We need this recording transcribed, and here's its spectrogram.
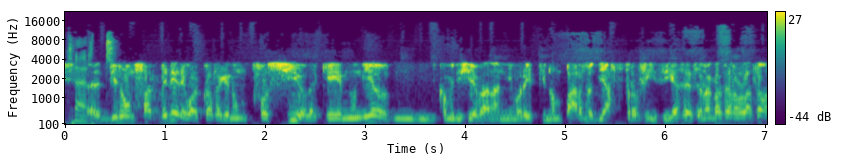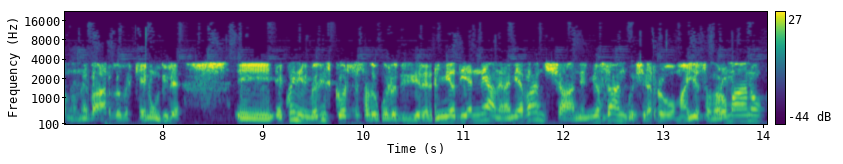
Certo. eh, di non far vedere qualcosa che non fossi io, perché non io, mh, come diceva Nanni Moretti, non parlo di astrofisica, cioè, se una cosa non la so non ne parlo perché è inutile. E, e quindi il mio discorso è stato quello di dire nel mio DNA, nella mia pancia, nel mio sangue c'è Roma, io sono romano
